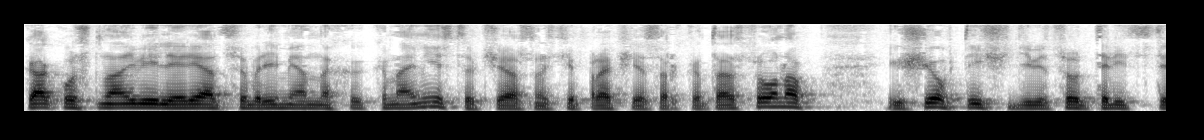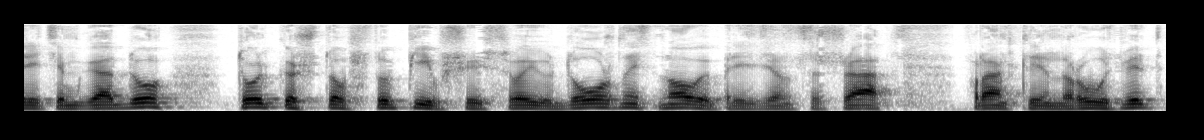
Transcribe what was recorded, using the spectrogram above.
Как установили ряд современных экономистов, в частности профессор Катасонов, еще в 1933 году только что вступивший в свою должность новый президент США Франклин Рузвельт,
